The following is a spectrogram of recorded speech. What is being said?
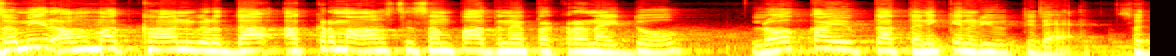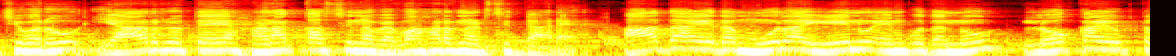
ಜಮೀರ್ ಅಹಮದ್ ಖಾನ್ ವಿರುದ್ಧ ಅಕ್ರಮ ಆಸ್ತಿ ಸಂಪಾದನೆ ಪ್ರಕರಣ ಇದ್ದು ಲೋಕಾಯುಕ್ತ ತನಿಖೆ ನಡೆಯುತ್ತಿದೆ. ಸಚಿವರು ಯಾರ ಜೊತೆ ಹಣಕಾಸಿನ ವ್ಯವಹಾರ ನಡೆಸಿದ್ದಾರೆ, ಆದಾಯದ ಮೂಲ ಏನು ಎಂಬುದನ್ನು ಲೋಕಾಯುಕ್ತ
